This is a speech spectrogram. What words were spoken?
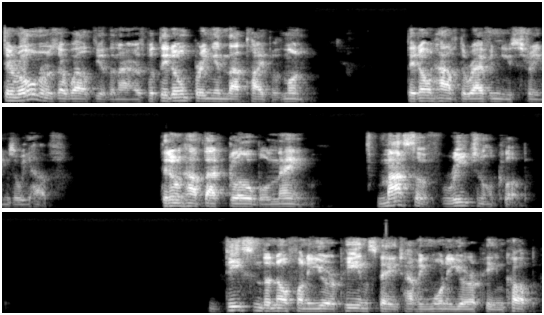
Their owners are wealthier than ours, but they don't bring in that type of money. They don't have the revenue streams we have. They don't have that global name. Massive regional club. Decent enough on a European stage, having won a European Cup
